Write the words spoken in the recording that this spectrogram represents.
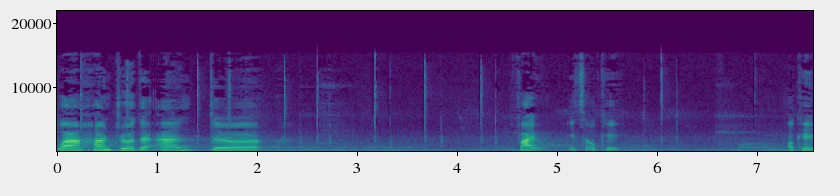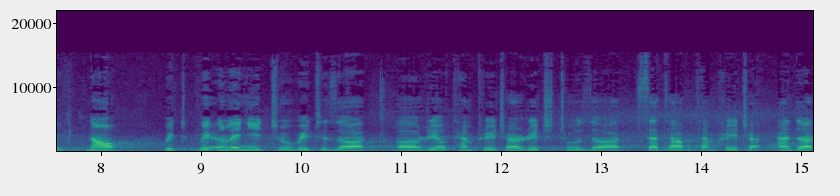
105 it's okay. Okay now we, we only need to wait the uh, real temperature reach to the setup temperature. And uh,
